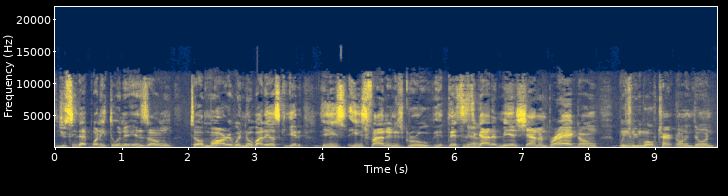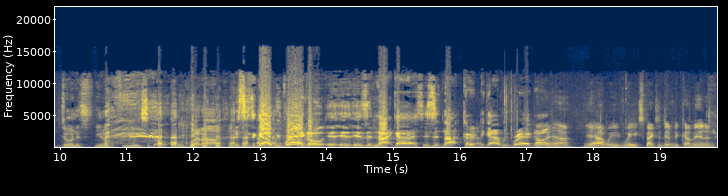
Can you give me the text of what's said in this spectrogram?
Did you see that one he threw in the end zone to Amari when nobody else could get it? He's he's finding his groove. This is yeah. the guy that me and Shannon bragged on, which mm-hmm. we both turned on and doing doing this, you know, a few weeks ago. but uh, this is the guy we bragged on. Is, is, it not, guys? Is it not Kurt, yeah. the guy we bragged oh, on? Oh yeah, yeah. We we expected him to come in and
